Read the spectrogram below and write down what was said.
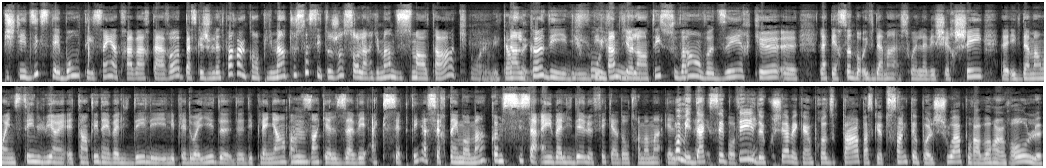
Puis je t'ai dit que c'était beau tes seins à travers ta robe parce que je voulais te faire un compliment. Tout ça, c'est toujours sur l'argument du small talk. Ouais, mais quand Dans le cas des, il des, faut- des il femmes faut- violentées, souvent on va dire que euh, la personne, bon évidemment, soit elle l'avait cherché, euh, évidemment Weinstein lui a, a tenté d'invalider les, les plaidoyers de, de- des plaignantes Mm. en disant qu'elles avaient accepté à certains moments, comme si ça invalidait le fait qu'à d'autres moments elles. Oui, mais d'accepter de coucher avec un producteur parce que tu sens que tu n'as pas le choix pour avoir un rôle,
